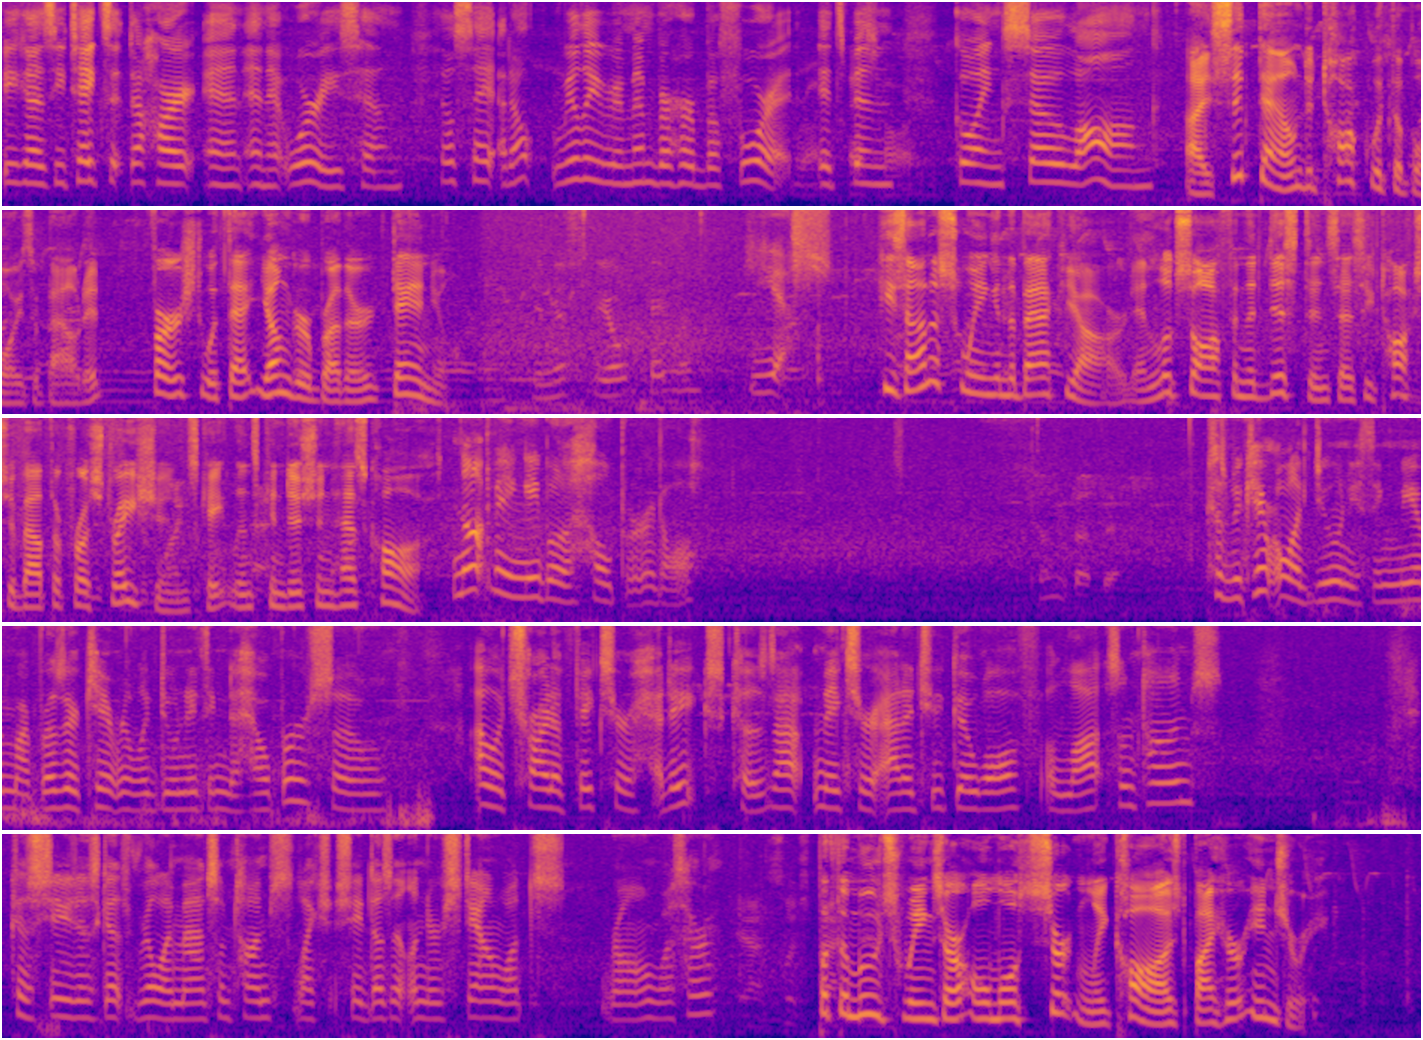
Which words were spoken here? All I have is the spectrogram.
because he takes it to heart and, and it worries him. He'll say, I don't really remember her before it. Right. It's That's been hard. going so long. I sit down to talk with the boys about it, first with that younger brother, Daniel. You miss the old Caitlin? Yes. He's on a swing in the backyard and looks off in the distance as he talks about the frustrations Caitlin's condition has caused. Not being able to help her at all. Tell me about that. Because we can't really do anything. Me and my brother can't really do anything to help her, so I would try to fix her headaches because that makes her attitude go off a lot sometimes. Because she just gets really mad sometimes, like she doesn't understand what's wrong with her. But the mood swings are almost certainly caused by her injury.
